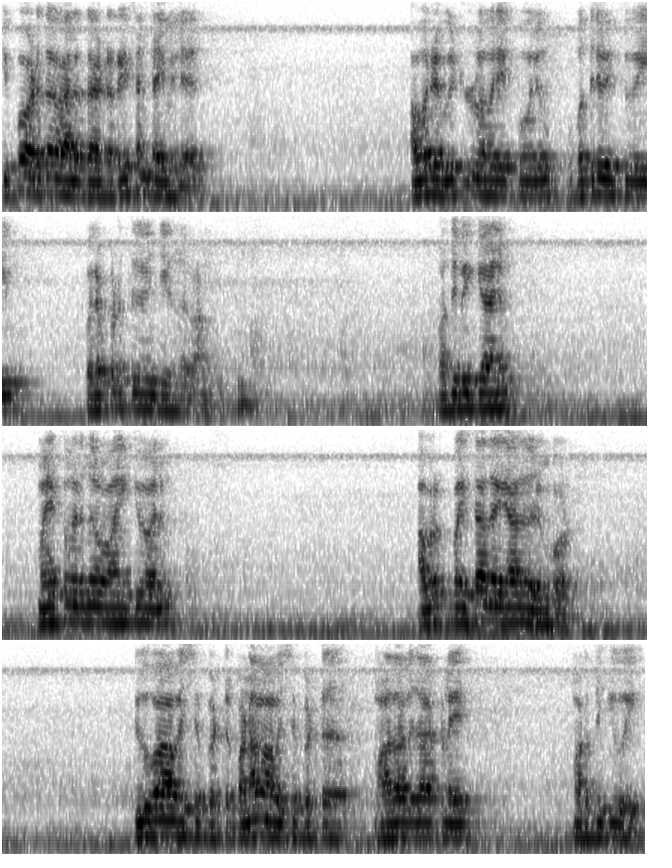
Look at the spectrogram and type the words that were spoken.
ഇപ്പോൾ അടുത്ത കാലത്തായിട്ട് റീസെന്റ് ടൈമിൽ അവരുടെ വീട്ടിലുള്ളവരെ പോലും ഉപദ്രവിക്കുകയും കൊലപ്പെടുത്തുകയും ചെയ്യുന്നത് കാണുന്നു മദ്യപിക്കാനും മയക്കുമരുന്നുകൾ വാങ്ങിക്കുവാനും അവർക്ക് പൈസ തികയാതെ വരുമ്പോൾ രൂപ ആവശ്യപ്പെട്ട് പണം ആവശ്യപ്പെട്ട് മാതാപിതാക്കളെ മർദ്ദിക്കുകയും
